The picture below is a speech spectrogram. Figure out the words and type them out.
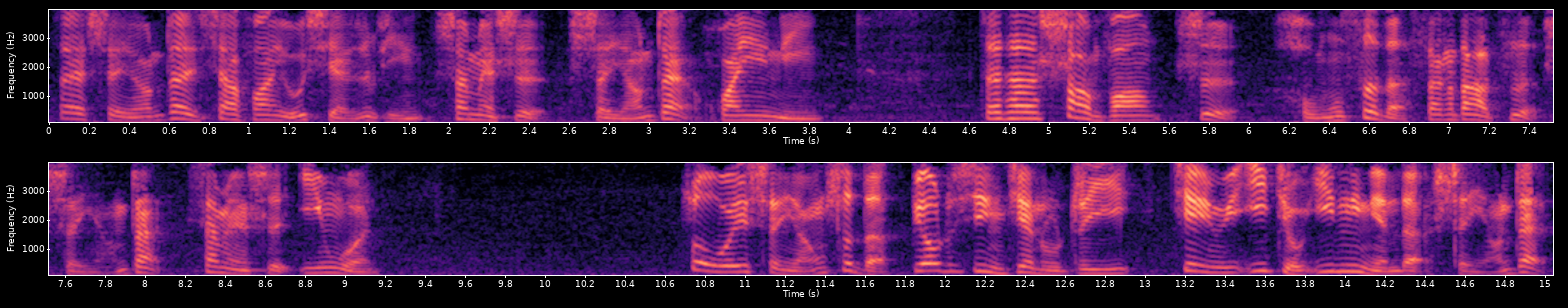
在沈阳站下方有显示屏，上面是沈阳站欢迎您，在它的上方是红色的三个大字沈阳站，下面是英文。作为沈阳市的标志性建筑之一，建于1910年的沈阳站，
